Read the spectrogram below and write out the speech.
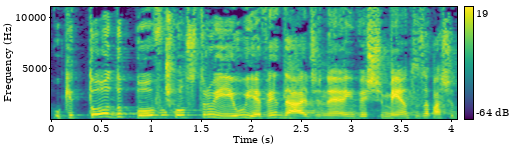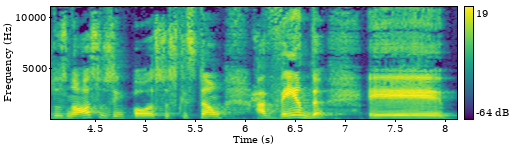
o que todo o povo construiu, e é verdade, né? Investimentos a partir dos nossos impostos que estão à venda. É,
